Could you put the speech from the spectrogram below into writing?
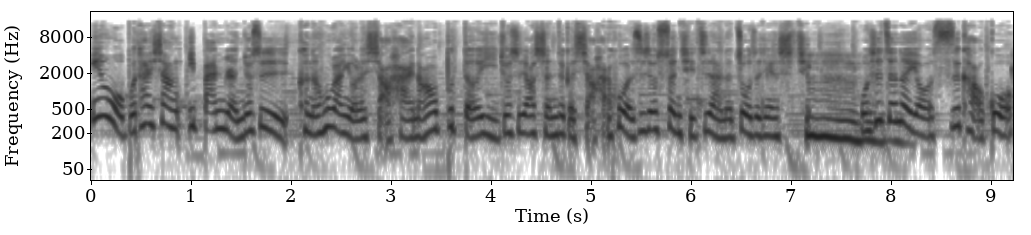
因为我不太像一般人，就是可能忽然有了小孩，然后不得已就是要生这个小孩，或者是就顺其自然的做这件事情。嗯，我是真的有思考过，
